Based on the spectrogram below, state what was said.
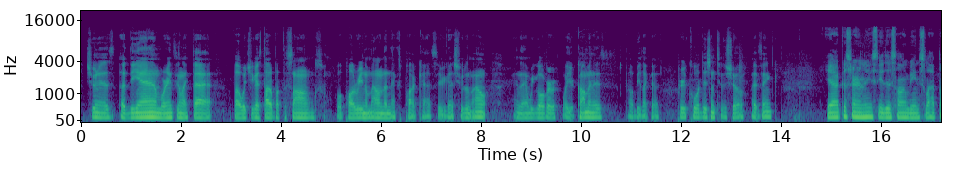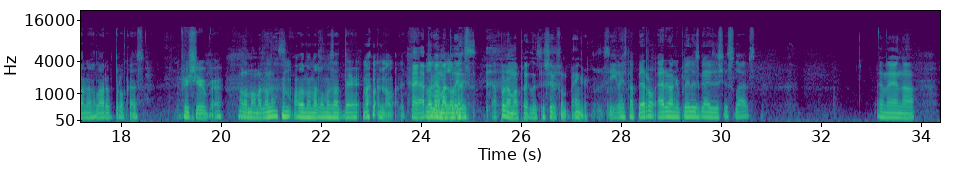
shooting us a DM or anything like that about what you guys thought about the songs. We'll probably read them out in the next podcast if you guys shoot them out, and then we go over what your comment is. That'll be like a pretty cool addition to the show, I think. Yeah, I could certainly see this song being slapped on a lot of trocas. For sure, bro. Hola, mamalonas. All the mamalomas out there. Mama, no, man. Hey, I put it on my playlist. I put it on my playlist. This shit from some banger. Sí, güey, está perro. Add it on your playlist, guys. This shit slaps. And then uh,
